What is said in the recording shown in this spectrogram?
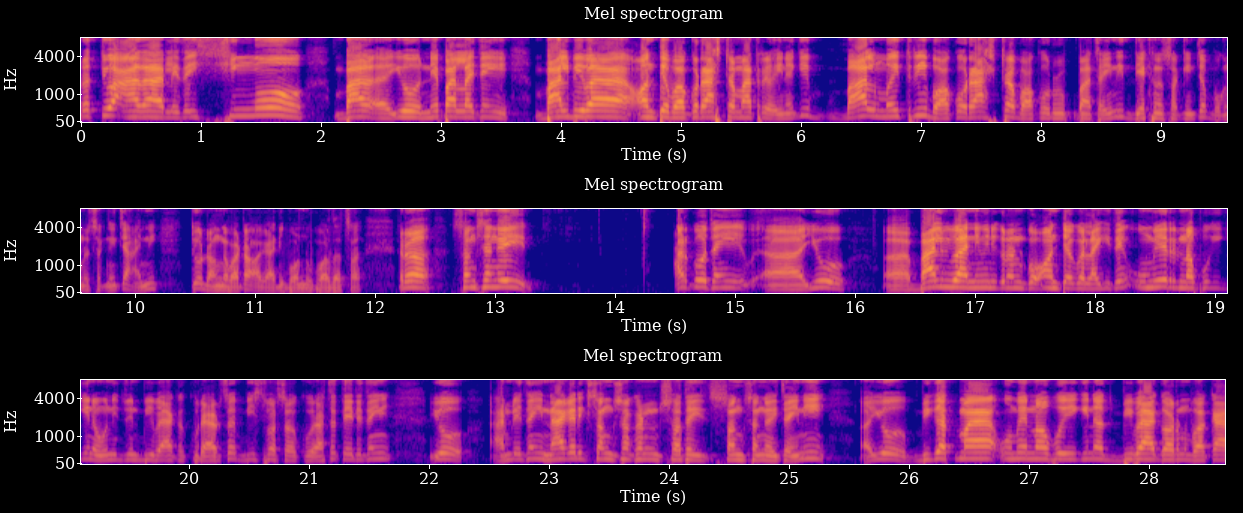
र त्यो आधारले चाहिँ सिङ्गो बा यो नेपाललाई चाहिँ बाल विवाह अन्त्य भएको राष्ट्र मात्रै होइन कि बाल मैत्री भएको राष्ट्र भएको रूपमा चाहिँ नि देख्न सकिन्छ भोग्न सकिन्छ। हामी त्यो ढङ्गबाट अगाडि बढ्नु पर्दछ र सँगसँगै अर्को चाहिँ यो बाल विवाह न्यूनीकरणको अन्त्यको लागि चाहिँ उमेर नपुगिकन हुने जुन विवाहका कुराहरू छ बिस वर्षको कुरा छ त्यसले चाहिँ यो हामीले चाहिँ नागरिक सङ्घ सङ्गठन सधैँ सँगसँगै चाहिँ नि यो विगतमा उमेर नपुगिकन विवाह गर्नुभएका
